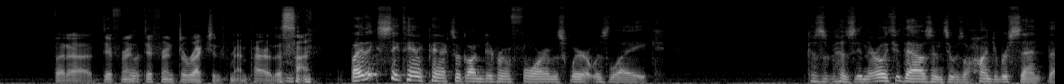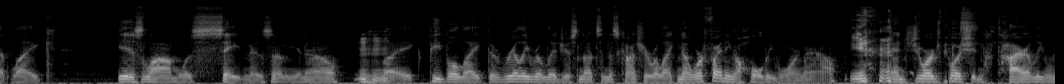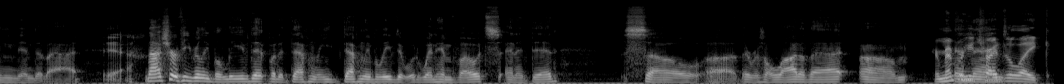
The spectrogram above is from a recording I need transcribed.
but uh, different different direction from Empire of the Sun. But I think Satanic Panic took on different forms where it was like, because in the early two thousands it was hundred percent that like Islam was Satanism, you know? Mhm. Like people like the really religious nuts in this country were like, "No, we're fighting a holy war now." Yeah. And George Bush entirely leaned into that. yeah. Not sure if he really believed it, but it definitely he definitely believed it would win him votes, and it did. So uh, there was a lot of that. Um, Remember he tried to like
